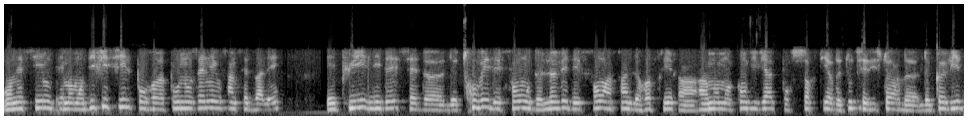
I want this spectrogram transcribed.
on estime, des moments difficiles pour, pour nos aînés au sein de cette vallée. Et puis, l'idée, c'est de, de trouver des fonds ou de lever des fonds afin de leur offrir un, un moment convivial pour sortir de toutes ces histoires de, de Covid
